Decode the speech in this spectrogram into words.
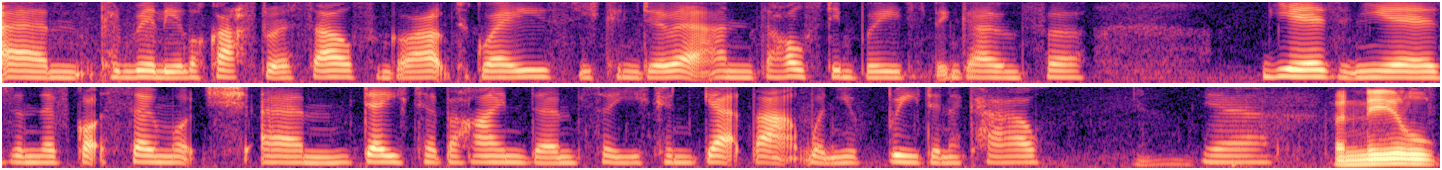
um, can really look after herself and go out to graze, you can do it. And the Holstein breed has been going for years and years, and they've got so much um, data behind them, so you can get that when you're breeding a cow. Mm. Yeah. And Neil,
